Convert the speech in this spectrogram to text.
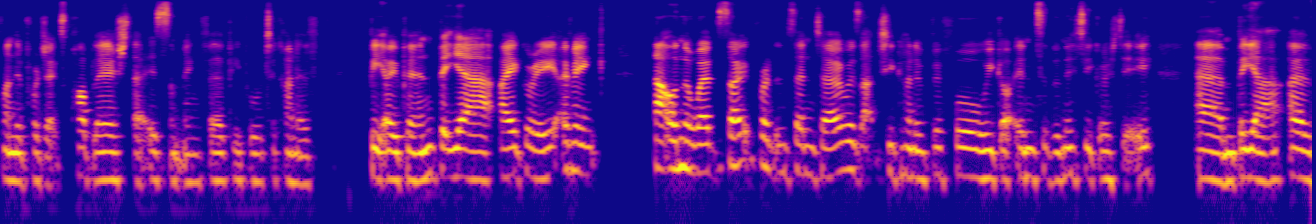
funded projects publish, that is something for people to kind of be open. But yeah, I agree. I think that on the website front and center was actually kind of before we got into the nitty gritty. Um, but yeah, I,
